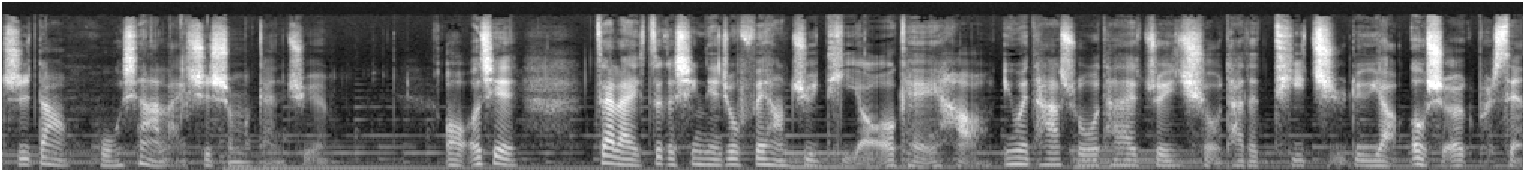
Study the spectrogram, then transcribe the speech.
知道活下来是什么感觉。哦，而且。再来，这个信念就非常具体哦。OK，好，因为他说他在追求他的体脂率要二十二 percent。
